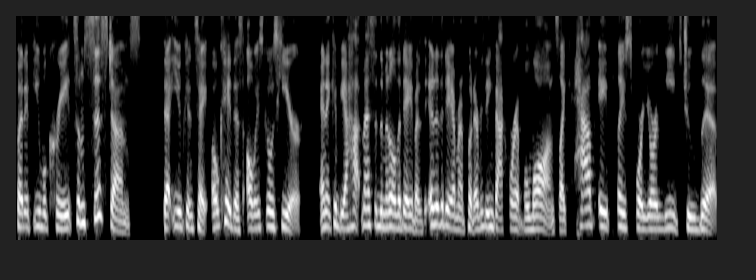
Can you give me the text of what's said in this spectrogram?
But if you will create some systems that you can say okay this always goes here and it can be a hot mess in the middle of the day but at the end of the day i'm going to put everything back where it belongs like have a place for your leads to live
